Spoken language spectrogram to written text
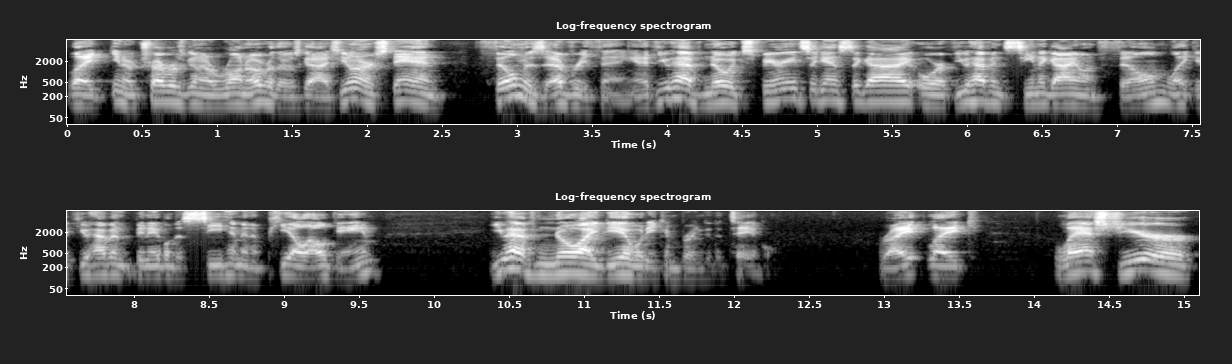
Like, you know, Trevor's going to run over those guys. You don't understand film is everything. And if you have no experience against a guy or if you haven't seen a guy on film, like if you haven't been able to see him in a PLL game, you have no idea what he can bring to the table. Right? Like last year,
